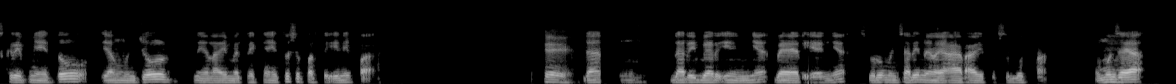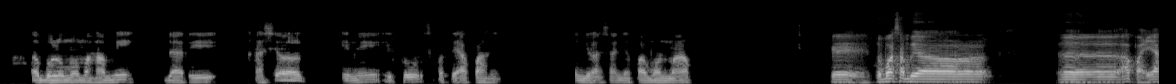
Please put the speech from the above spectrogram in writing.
skripnya itu yang muncul nilai metriknya itu seperti ini Pak. oke. Dan dari BRI-nya BRI-nya suruh mencari nilai array tersebut Pak. Namun saya eh, belum memahami dari hasil ini itu seperti apa nih penjelasannya Pak. Mohon maaf. Oke, coba sambil eh, apa ya?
